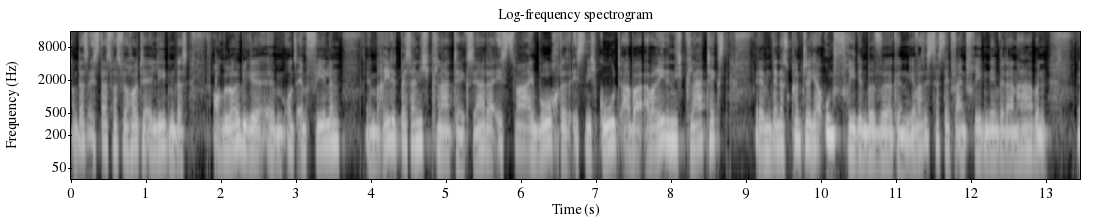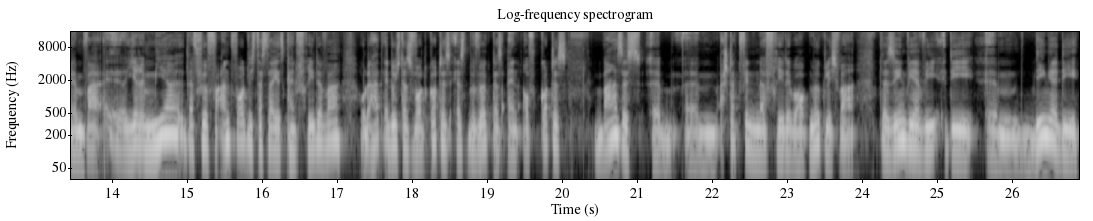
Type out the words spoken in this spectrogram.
Und das ist das, was wir heute erleben, dass auch Gläubige ähm, uns empfehlen, ähm, redet besser nicht Klartext. Ja, da ist zwar ein Buch, das ist nicht gut, aber, aber rede nicht Klartext, ähm, denn das könnte ja Unfrieden bewirken. Ja, was ist das denn für ein Frieden, den wir dann haben? Ähm, war äh, Jeremia dafür verantwortlich, dass da jetzt kein Friede war? Oder hat er durch das Wort Gottes erst bewirkt, dass ein auf Gottes Basis äh, ähm, stattfindender Friede überhaupt möglich war. Da sehen wir, wie die ähm, Dinge, die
